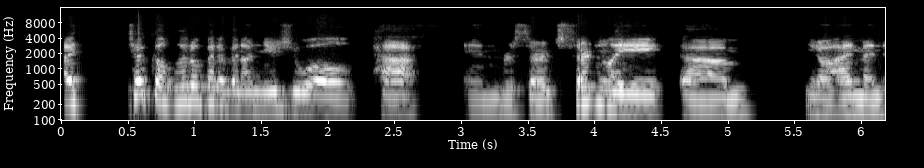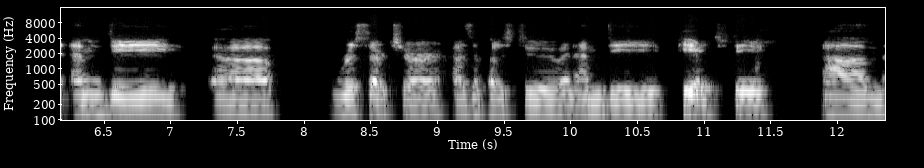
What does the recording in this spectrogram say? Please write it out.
I took a little bit of an unusual path in research. Certainly, um, you know, I'm an MD uh, researcher as opposed to an MD PhD. Um,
